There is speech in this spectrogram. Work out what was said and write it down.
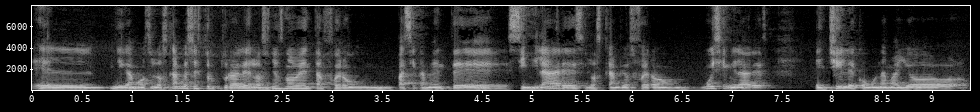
el, digamos, los cambios estructurales de los años 90 fueron básicamente similares, los cambios fueron muy similares en Chile con una mayor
